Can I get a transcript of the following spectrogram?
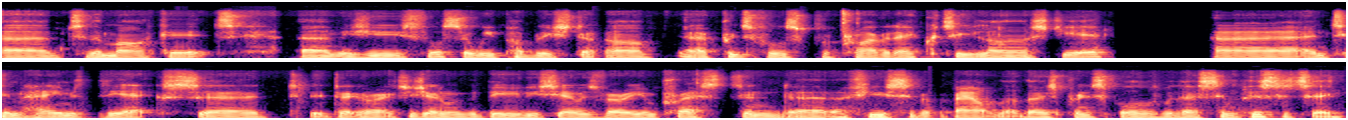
um, to the market um, is useful. So we published our uh, principles for private equity last year. Uh, and Tim Hames, the ex uh, Director General of the BVCA, was very impressed and uh, effusive about that, those principles with their simplicity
